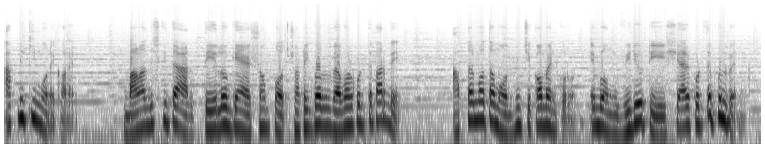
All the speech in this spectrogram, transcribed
আপনি কি মনে করেন? বাংলাদেশ কি তার তেল ও গ্যাস সম্পদ সঠিকভাবে ব্যবহার করতে পারবে? আপনার মতামত নিচে কমেন্ট করুন এবং ভিডিওটি শেয়ার করতে ভুলবেন না।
